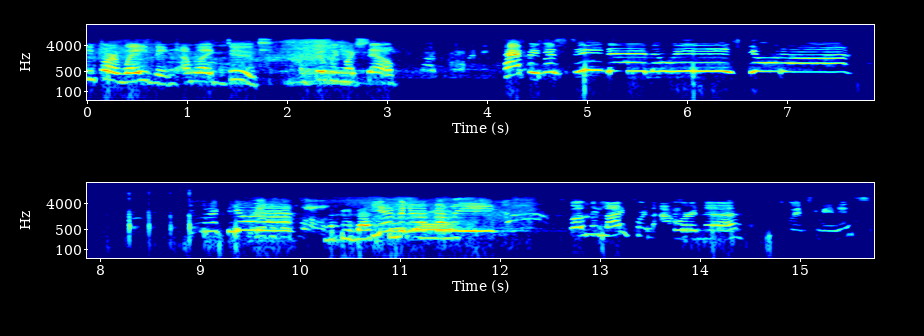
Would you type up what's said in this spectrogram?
people are waving. I'm like, dude, I'm filming myself. Happy Bastille! Kia ora! Kia ora, kia ora! Happy birthday. Bienvenue à Paris! We're only live for an hour and uh, 20 minutes.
